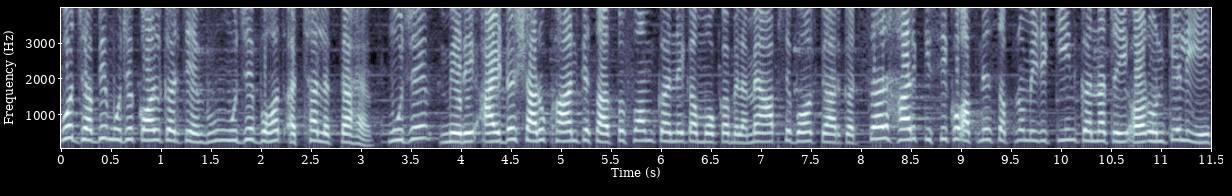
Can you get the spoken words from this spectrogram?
वो जब भी मुझे कॉल करते हैं वो मुझे बहुत अच्छा लगता है। मुझे मेरे आइडल शाहरुख खान के साथ परफॉर्म करने का मौका मिला। मैं आपसे बहुत प्यार कर, सर, हर किसी को अपने सपनों में यकीन करना चाहिए और उनके लिए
